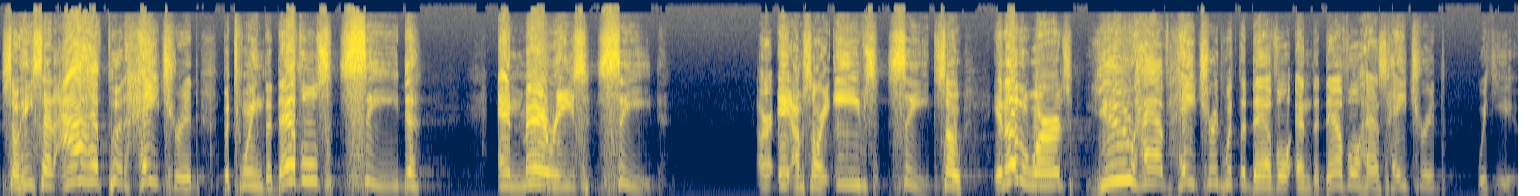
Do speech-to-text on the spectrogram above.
So he said, I have put hatred between the devil's seed and Mary's seed. Or, eh, I'm sorry, Eve's seed. So in other words, you have hatred with the devil, and the devil has hatred with you.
